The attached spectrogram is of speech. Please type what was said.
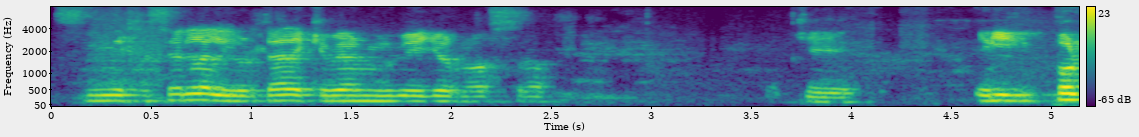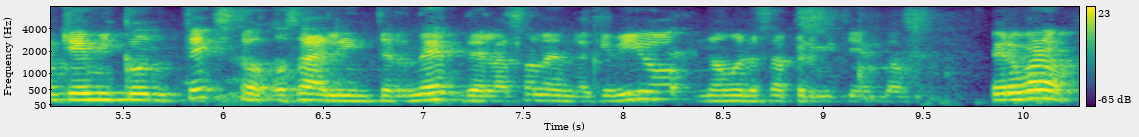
sin ejercer la libertad de que vean mi bello rostro. Porque, el, porque mi contexto, o sea, el internet de la zona en la que vivo, no me lo está permitiendo. Pero bueno,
